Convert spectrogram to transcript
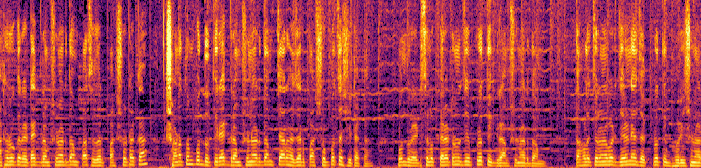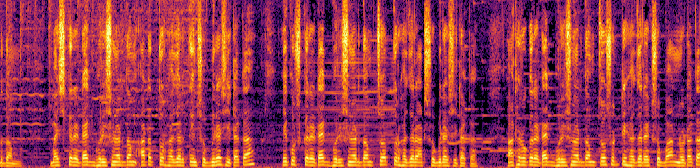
আঠারো ক্যারেট এক গ্রাম সোনার দাম পাঁচ হাজার পাঁচশো টাকা, সনাতন পদ্ধতির এক গ্রাম সোনার দাম চার হাজার পাঁচশো পঁচাশি টাকা। বন্ধুরা, এটি ছিল ক্যারেট অনুযায়ী প্রতি গ্রাম সোনার দাম। তাহলে চলুন এবার জেনে নেওয়া যাক প্রতি ভরি সোনার দাম। বাইশ ক্যারেট এক ভরি সোনার দাম আটাত্তর হাজার তিনশো বিরাশি টাকা, একুশ ক্যারেট এক ভরি সোনার দাম চুয়াত্তর হাজার আটশো বিরাশি টাকা, আঠারো ক্যারেট এক ভরি সোনার দাম চৌষট্টি হাজার একশো বাহান্ন টাকা,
